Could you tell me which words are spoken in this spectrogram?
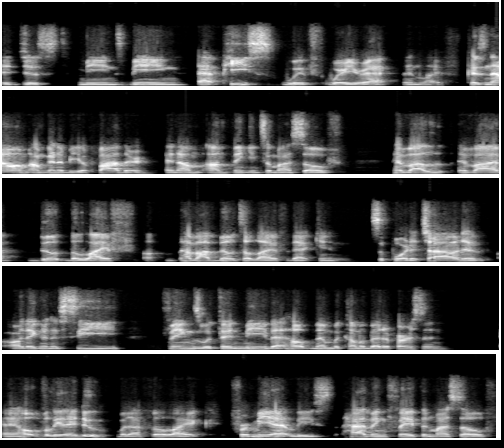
it just means being at peace with where you're at in life. Because now i'm, I'm going to be a father and i'm i'm thinking to myself have i have i built the life uh, have i built a life that can support a child? Have, are they going to see things within me that help them become a better person? And hopefully they do but i feel like for me at least having faith in myself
